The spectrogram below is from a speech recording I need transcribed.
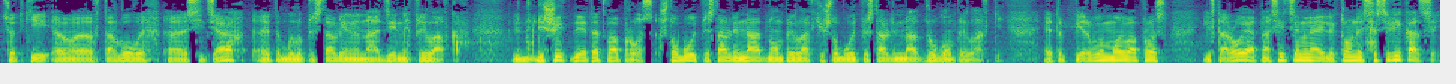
все-таки э, в торговых э, сетях это было представлено на отдельных прилавках решит ли этот вопрос? Что будет представлено на одном прилавке, что будет представлено на другом прилавке? Это первый мой вопрос. И второе относительно электронной сертификации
